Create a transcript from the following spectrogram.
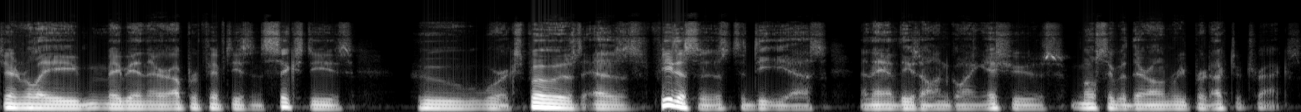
generally maybe in their upper 50s and 60s who were exposed as fetuses to DES, and they have these ongoing issues, mostly with their own reproductive tracts.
